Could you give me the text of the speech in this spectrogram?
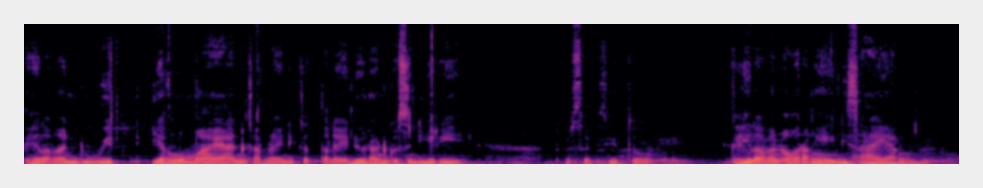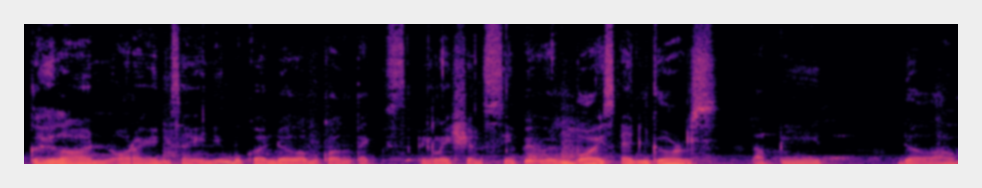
kehilangan duit yang lumayan karena ini keteledoranku sendiri. Terus habis itu kehilangan orang yang disayang. Kehilangan orang yang disayang ini bukan dalam konteks relationship between boys and girls tapi dalam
